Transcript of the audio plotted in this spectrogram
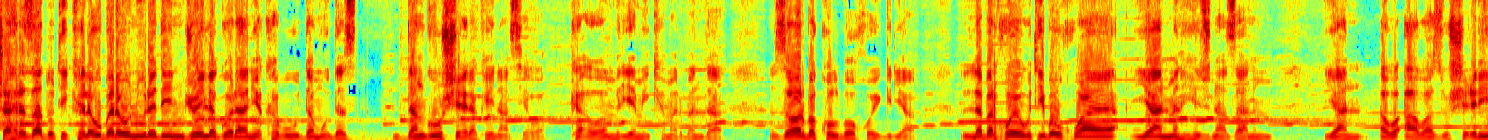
شەهرەزاد وتی کە لەو بەرەوە نورەدین گوێی لە گۆرانیەکە بوو دەم و دەست دەنگ و شیعرەکەی ناسیەوە کە ئەوە مریەمی کەمەربەندە زۆر بە کوڵ بۆ خۆی گریا لە بەر خۆی وتی بەو خوایە یان من هیچ نازانم یان ئەوە ئاواز و شیعری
